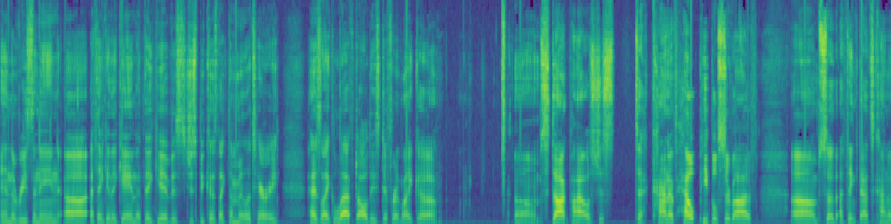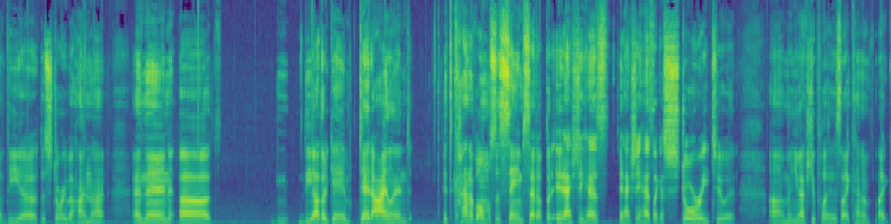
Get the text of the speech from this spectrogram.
And the reasoning, uh, I think, in the game that they give is just because like the military has like left all these different like uh, um, stockpiles just to kind of help people survive. Um, so I think that's kind of the uh, the story behind that. And then uh, the other game, Dead Island, it's kind of almost the same setup, but it actually has it actually has like a story to it. Um, and you actually play as like kind of like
